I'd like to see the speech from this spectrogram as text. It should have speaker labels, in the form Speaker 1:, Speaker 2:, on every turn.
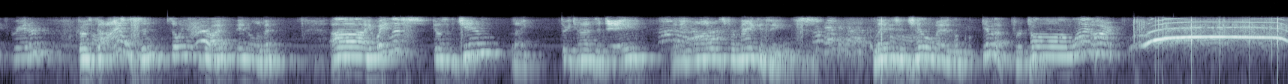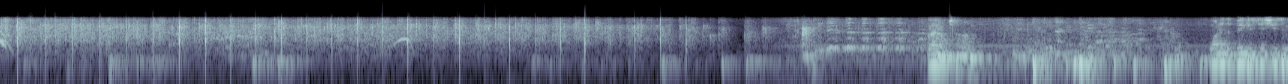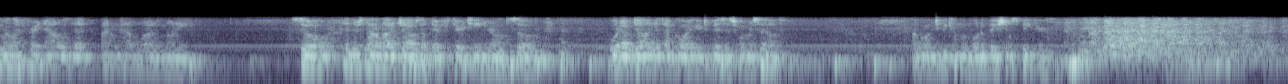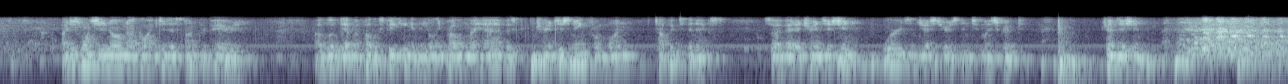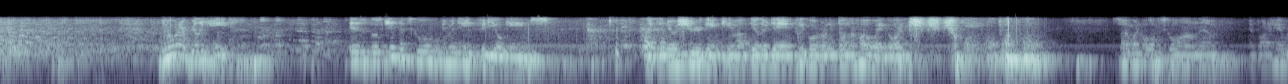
Speaker 1: eighth grader. Goes to Eielson, so he had to drive in a little bit. Uh, he weightless, goes to the gym like three times a day, and he models for magazines. Ladies and gentlemen, give it up for Tom Lionheart.
Speaker 2: I'm Tom. One of the biggest issues in my life right now is that I don't have a lot of money. So, and there's not a lot of jobs out there for 13 year olds, so what I've done is I'm going into business for myself. I'm going to become a motivational speaker. I just want you to know I'm not going into this unprepared. I've looked at my public speaking, and the only problem I have is transitioning from one topic to the next. So I've added transition, words, and gestures into my script. Transition. you know what I really hate? Is those kids at school who imitate video games. Like the new shooter game came out the other day, and people are running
